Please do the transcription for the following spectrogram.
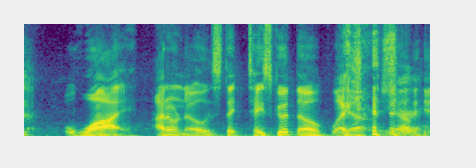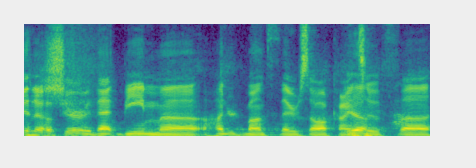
why? I don't know. It sta- tastes good though. Like, Yeah, Sure, you know. sure. That Beam uh, 100 month, there's all kinds Yeah. of uh,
